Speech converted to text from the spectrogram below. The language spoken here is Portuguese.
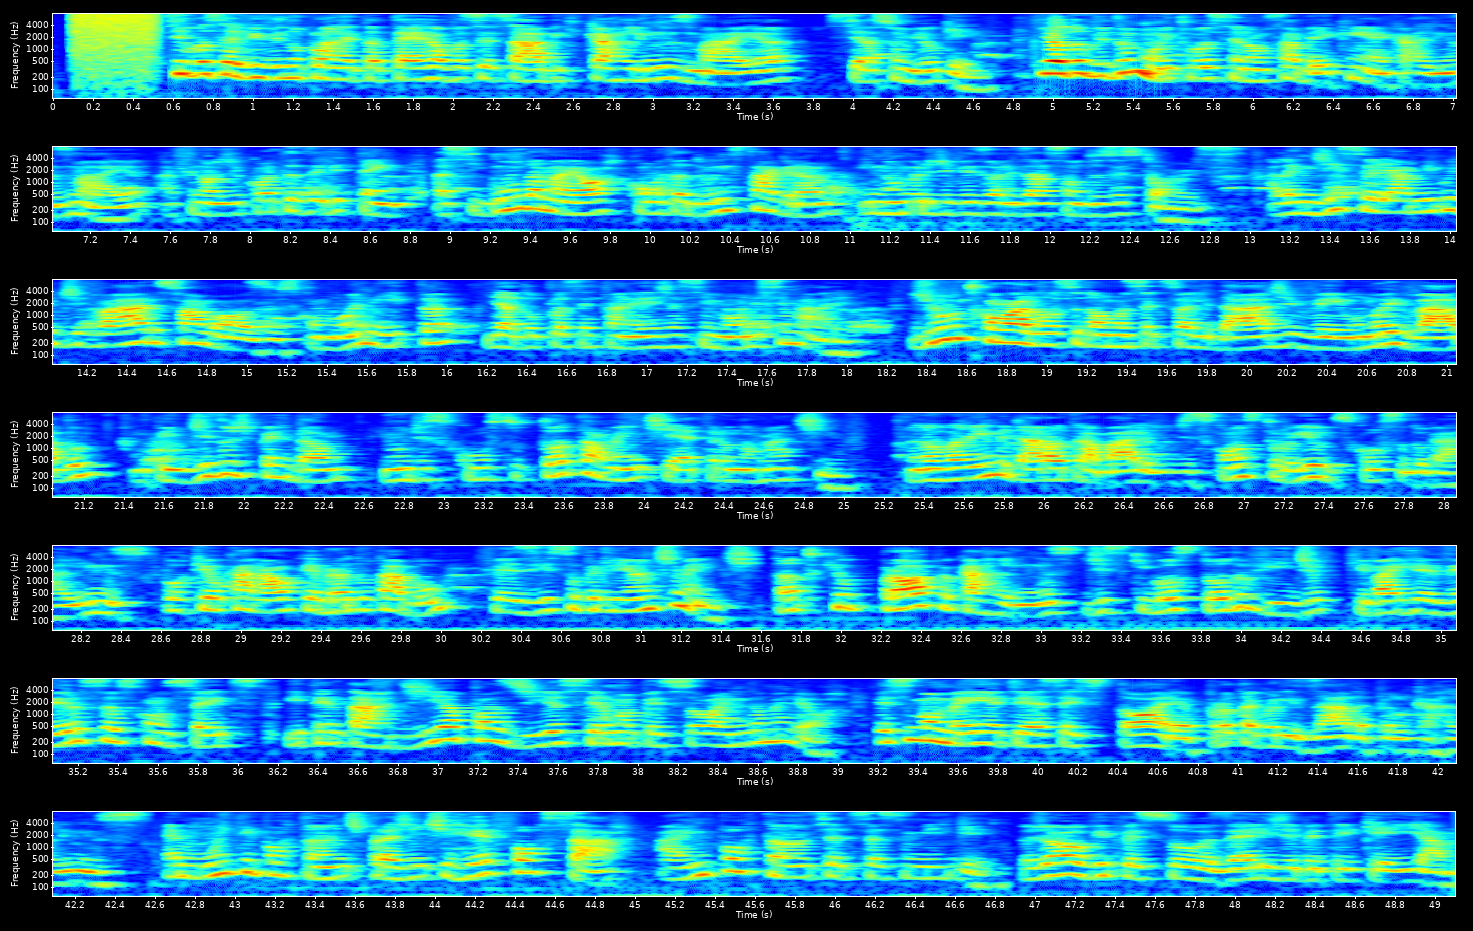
Se você vive no planeta Terra, você sabe que Carlinhos Maia se assumiu gay. E eu duvido muito você não saber quem é Carlinhos Maia, afinal de contas ele tem a segunda maior conta do Instagram em número de visualização dos stories. Além disso, ele é amigo de vários famosos, como Anitta e a dupla sertaneja Simone e. Junto com o anúncio da homossexualidade veio um noivado, um pedido de perdão e um discurso totalmente heteronormativo. Eu não vou nem me dar ao trabalho de desconstruir o discurso do Carlinhos, porque o canal Quebrando o Tabu fez isso brilhantemente. Tanto que o próprio Carlinhos disse que gostou do vídeo, que vai rever os seus conceitos e tentar dia após dia ser uma pessoa ainda melhor. Esse momento e essa história protagonizada pelo Carlinhos é muito importante pra gente reforçar a importância de se assumir gay. Eu já ouvi pessoas LGBTQIA+,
